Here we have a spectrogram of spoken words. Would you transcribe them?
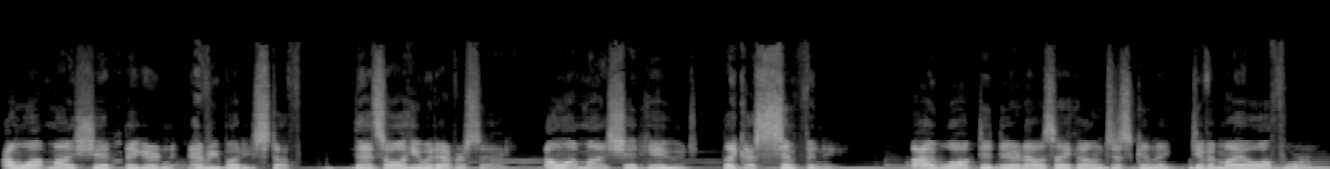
I want my shit bigger than everybody's stuff. That's all he would ever say. I want my shit huge, like a symphony. I walked in there and I was like, I'm just going to give it my all for him.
